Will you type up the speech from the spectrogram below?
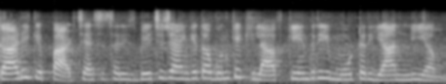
गाड़ी के पार्ट्स एसेसरीज बेचे जाएँगे तो अब उनके खिलाफ केंद्रीय मोटर यान नियम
